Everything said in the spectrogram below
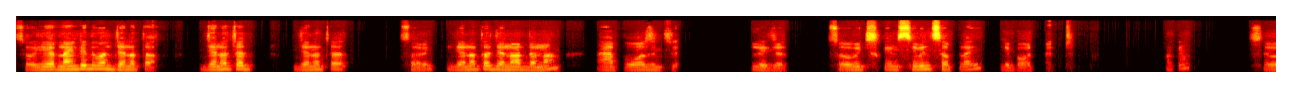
so here nineteen one Janata Janata Janata sorry Janata Janardan app was released so which scheme civil supply department okay so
